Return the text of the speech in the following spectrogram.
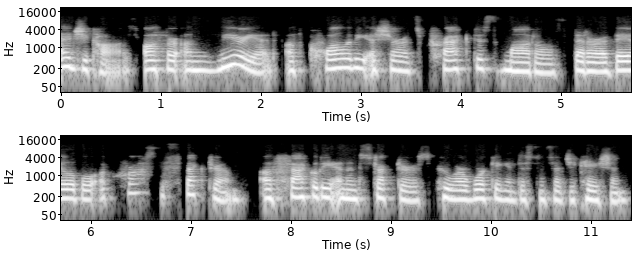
EDUCAUSE, offer a myriad of quality assurance practice models that are available across the spectrum of faculty and instructors who are working in distance education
